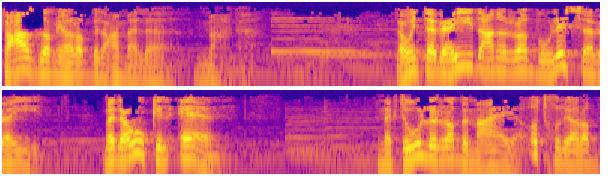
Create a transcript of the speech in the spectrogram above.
تعظم يا رب العمل معنا. لو انت بعيد عن الرب ولسه بعيد بدعوك الآن إنك تقول للرب معايا ادخل يا رب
